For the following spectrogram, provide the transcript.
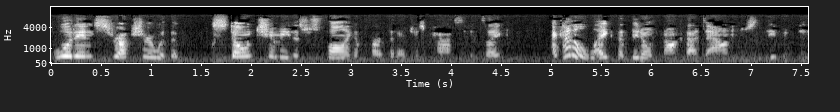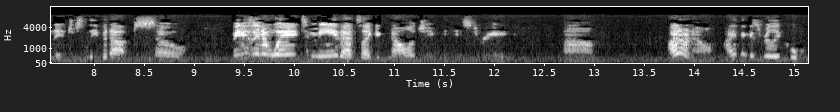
wooden structure with a stone chimney that's just falling apart that I just passed. And it's like I kind of like that they don't knock that down and just leave it and they just leave it up. So because in a way to me that's like acknowledging the history. Um, I don't know. I think it's really cool.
